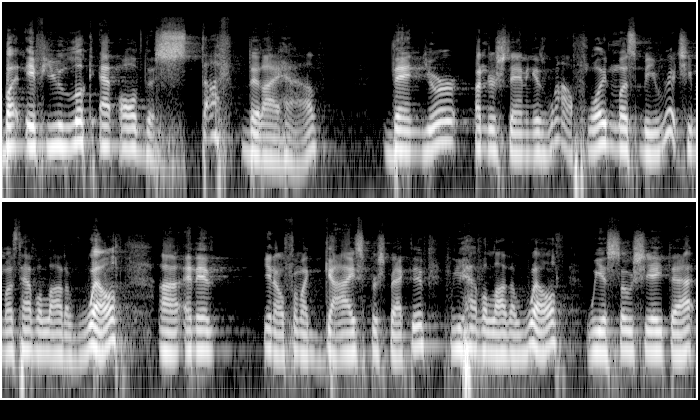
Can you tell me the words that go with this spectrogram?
But if you look at all the stuff that I have, then your understanding is, wow, Floyd must be rich. He must have a lot of wealth. Uh, and if, you know, from a guy's perspective, if you have a lot of wealth, we associate that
